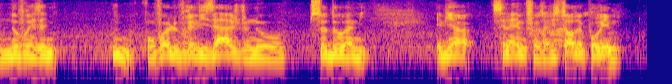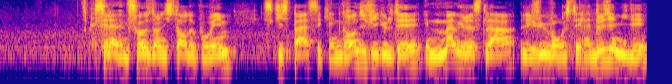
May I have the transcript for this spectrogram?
nos vrais amis ou qu'on voit le vrai visage de nos pseudo-amis. Eh bien, c'est la même chose. À l'histoire de Purim, c'est la même chose dans l'histoire de Purim. Ce qui se passe, c'est qu'il y a une grande difficulté, et malgré cela, les Juifs vont rester. La deuxième idée,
